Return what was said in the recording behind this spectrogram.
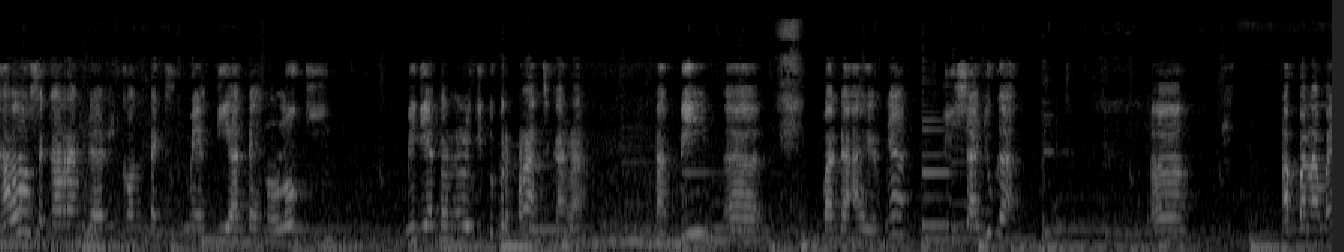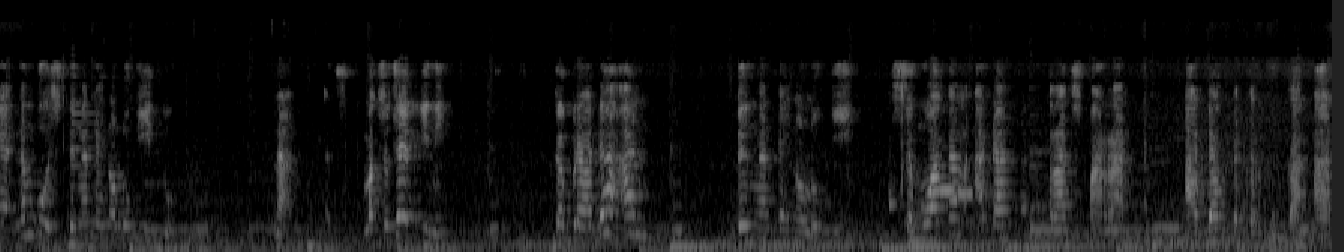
Kalau sekarang dari konteks media teknologi, media teknologi itu berperan sekarang. Tapi eh, pada akhirnya bisa juga eh, apa namanya nembus dengan teknologi itu. Nah, maksud saya begini, keberadaan dengan teknologi semua kan ada transparan, ada keterbukaan,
